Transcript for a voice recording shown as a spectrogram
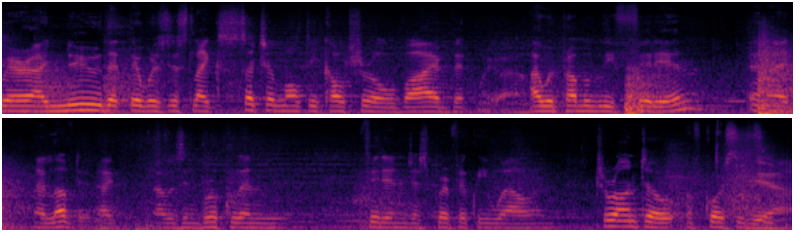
where I knew that there was just like such a multicultural vibe that I would probably fit in, and I, I loved it. I, I was in Brooklyn, fit in just perfectly well. And Toronto, of course, is Yeah.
